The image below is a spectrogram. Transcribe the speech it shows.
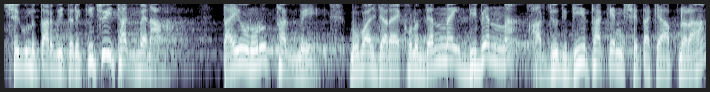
সেগুলো তার ভিতরে কিছুই থাকবে না। তাই অনুরোধ থাকবে, মোবাইল যারা এখনও দেন নাই, দিবেন না। আর যদি দিয়ে থাকেন, সেটাকে আপনারা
